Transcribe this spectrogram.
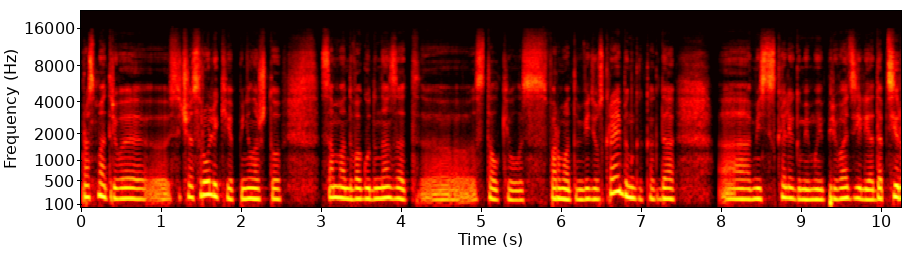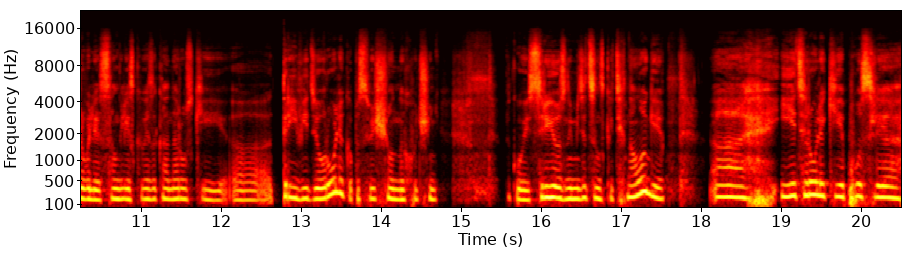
просматривая э, сейчас ролики, поняла, что сама два года назад э, сталкивалась с форматом видеоскрайбинга, когда вместе с коллегами мы переводили, адаптировали с английского языка на русский три видеоролика, посвященных очень такой серьезной медицинской технологии. А, и эти ролики после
